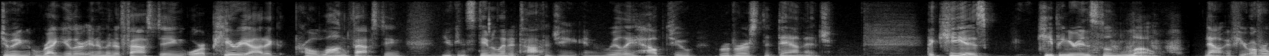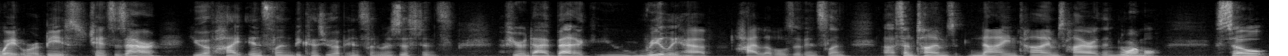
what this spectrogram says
doing regular intermittent fasting or periodic prolonged fasting, you can stimulate autophagy and really help to reverse the damage. The key is keeping your insulin low. Now, if you're overweight or obese, chances are you have high insulin because you have insulin resistance. If you're a diabetic, you really have high levels of insulin, uh, sometimes nine times higher than normal. So,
